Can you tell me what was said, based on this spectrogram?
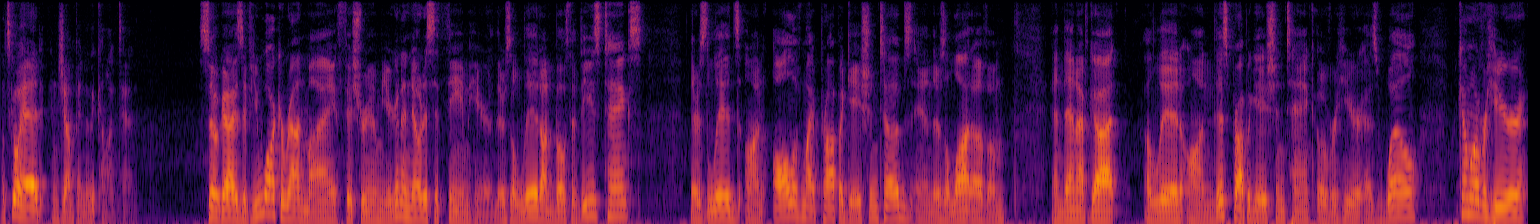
Let's go ahead and jump into the content. So guys, if you walk around my fish room, you're gonna notice a theme here. There's a lid on both of these tanks. There's lids on all of my propagation tubs, and there's a lot of them. And then I've got a lid on this propagation tank over here as well. Come over here,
